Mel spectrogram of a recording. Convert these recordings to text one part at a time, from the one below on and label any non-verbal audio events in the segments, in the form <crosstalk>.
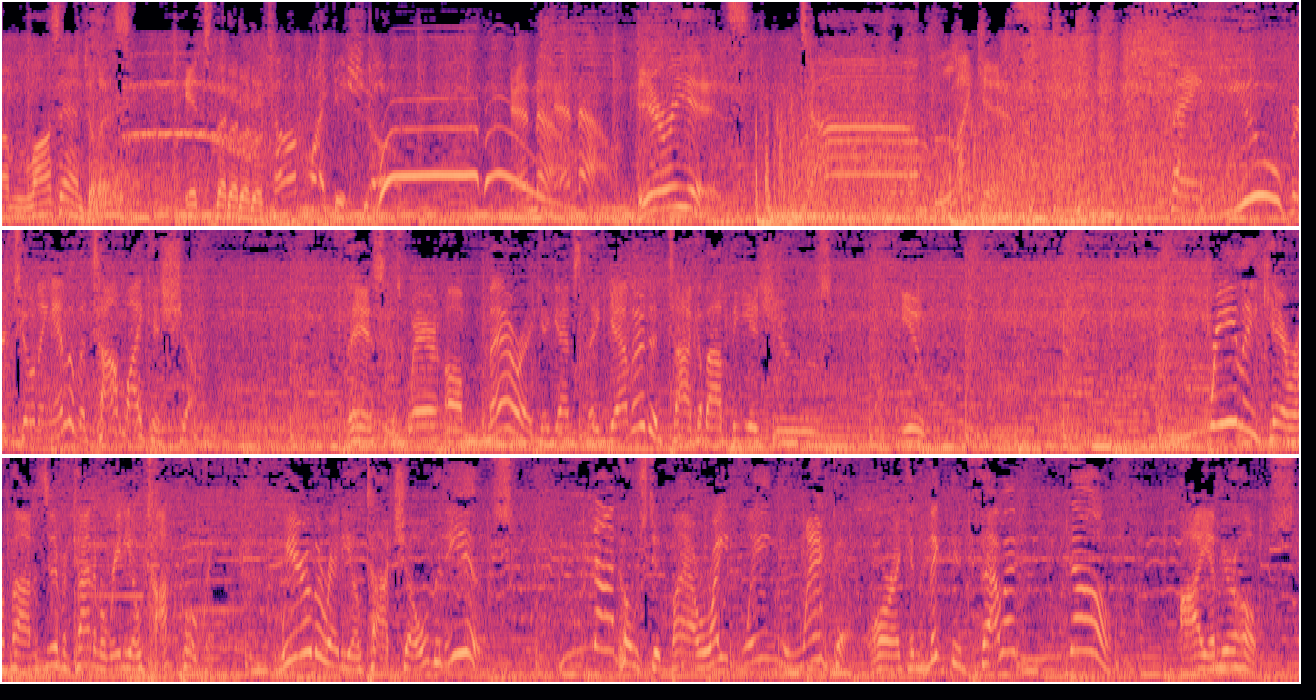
From Los Angeles, it's the, the, the Tom Leykis Show. And now, and now, here he is, Tom Leykis. Thank you for tuning into the Tom Leykis Show. This is where America gets together to talk about the issues you really care about. It's a different kind of a radio talk program. We're the radio talk show that is not hosted by a right-wing wacko or a convicted felon. No, I am your host.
